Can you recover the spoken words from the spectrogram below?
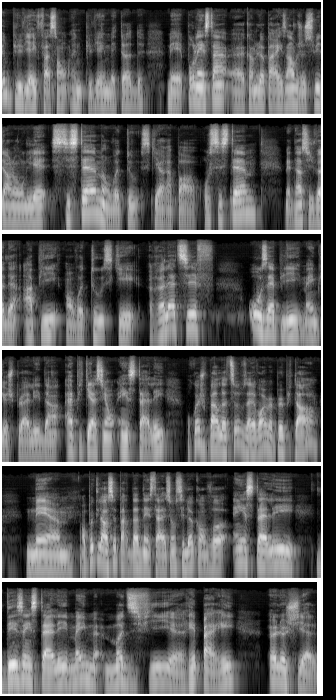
une plus vieille façon, une plus vieille méthode. Mais pour l'instant, euh, comme là, par exemple, je suis dans l'onglet Système, on voit tout ce qui a rapport au système. Maintenant, si je vais dans Appli, on voit tout ce qui est relatif aux applis, même que je peux aller dans Applications installées. Pourquoi je vous parle de ça? Vous allez voir un peu plus tard. Mais euh, on peut classer par date d'installation. C'est là qu'on va installer, désinstaller, même modifier, euh, réparer un logiciel.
